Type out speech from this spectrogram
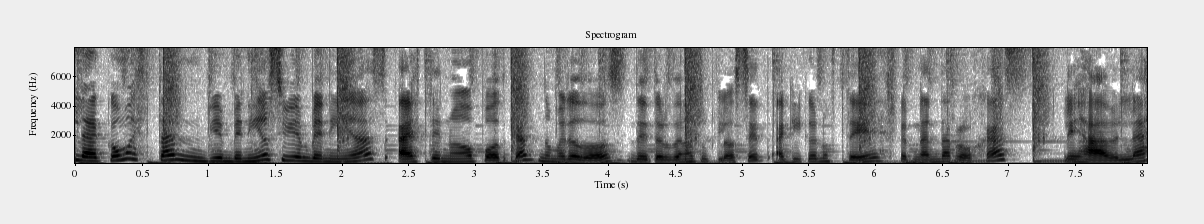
Hola, ¿cómo están? Bienvenidos y bienvenidas a este nuevo podcast número 2 de Te ordeno tu closet. Aquí con ustedes, Fernanda Rojas, les habla.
